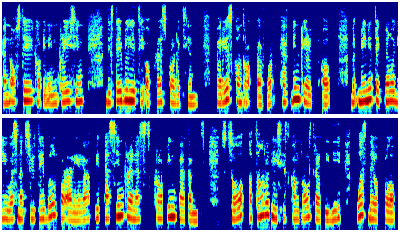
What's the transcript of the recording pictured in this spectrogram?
an obstacle in increasing the stability of rice production. Various control efforts have been carried out, but many technology was not suitable for area with asynchronous cropping patterns. So, a Tungro disease control strategy was developed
